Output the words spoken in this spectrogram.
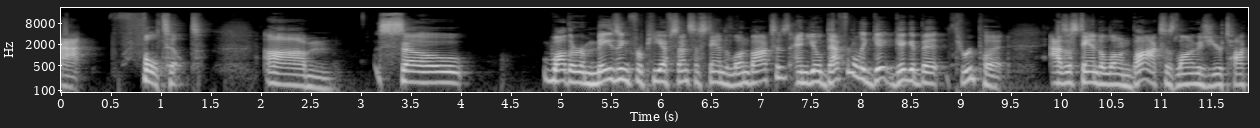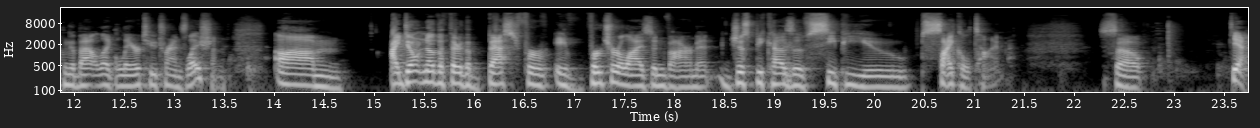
at full tilt. Um, so while they're amazing for pfSense as standalone boxes, and you'll definitely get gigabit throughput as a standalone box as long as you're talking about like layer two translation. Um, I don't know that they're the best for a virtualized environment just because of CPU cycle time. So, yeah.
